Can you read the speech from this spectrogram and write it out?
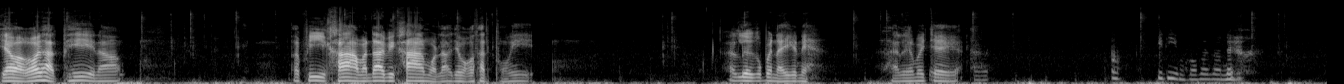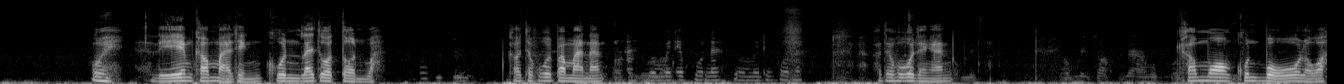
อย่าบอกว่าสัตว์พี่นะถ้าพี่ฆ่ามันได้พี่ฆ่ามันหมดแล้วอย่าบอกว่าสัตว์ของพี่แล้วเรือก็ไปไหนกันเนี่ย หาเรือไม่เจออะเอ้า พี่ดีมเขามาตอนไหนวะโอ้ยเดมเขาหมายถึงคุณไร้ตัวตนว่ะเขาจะพูดประมาณนั้นอะหนูไม่ได้พูดนะหนูไม่ได้พูดนะเขาจะพูดอย่างนั้นเขาไม่ชอบหน้าผมเขามองคุณโบเหรอวะ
